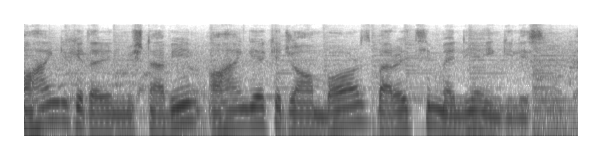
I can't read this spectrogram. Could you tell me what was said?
آهنگی که دارین میشنوین آهنگیه که جان بارز برای تیم ملی انگلیس خونده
